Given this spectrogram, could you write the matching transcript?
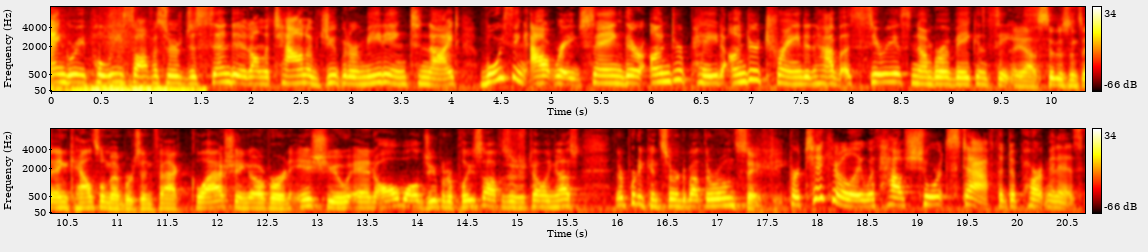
Angry police officers descended on the town of Jupiter meeting tonight, voicing outrage, saying they're underpaid, undertrained, and have a serious number of vacancies. Yeah, citizens and council members, in fact, clashing over an issue, and all while Jupiter police officers are telling us they're pretty concerned about their own safety. Particularly with how short staffed the department is.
